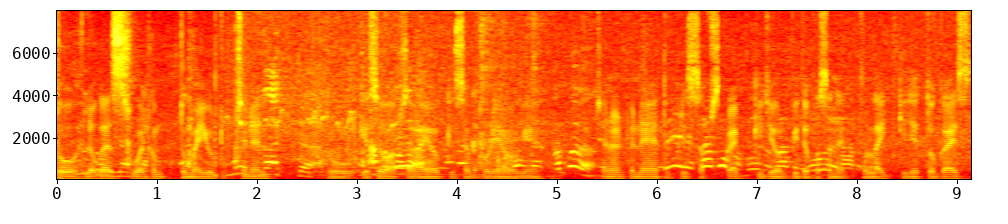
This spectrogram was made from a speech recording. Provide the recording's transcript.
तो hello guys welcome to my YouTube channel तो कैसे हो आप सब आए हो कि सब बढ़िया हो गया। चैनल पे नए हैं तो प्लीज़ सब्सक्राइब कीजिए और वीडियो पसंद है तो लाइक कीजिए। तो गाइस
